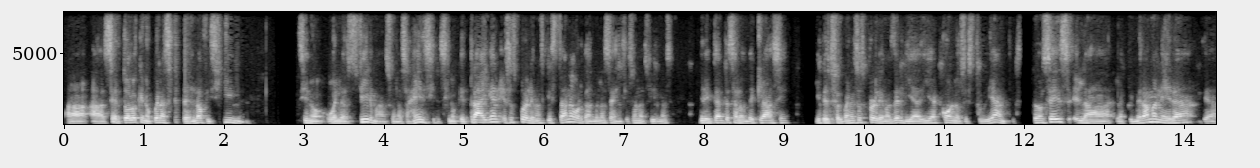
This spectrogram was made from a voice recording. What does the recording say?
a, hacer todo lo que no pueden hacer en la oficina, sino, o en las firmas o en las agencias, sino que traigan esos problemas que están abordando en las agencias o en las firmas directamente al salón de clase y resuelvan esos problemas del día a día con los estudiantes. Entonces, la, primera manera de,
